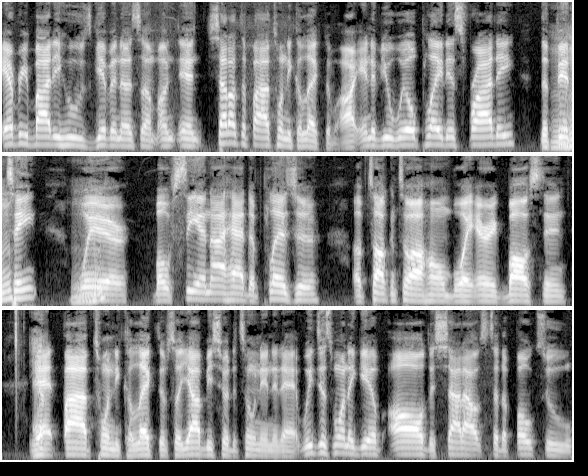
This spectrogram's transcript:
everybody who's given us um and shout out to 520 Collective. Our interview will play this Friday, the Mhm. 15th, Mhm. where both C and I had the pleasure of talking to our homeboy Eric Boston Yep. at 520 Collective. So y'all be sure to tune into that. We just want to give all the shout outs to the folks who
